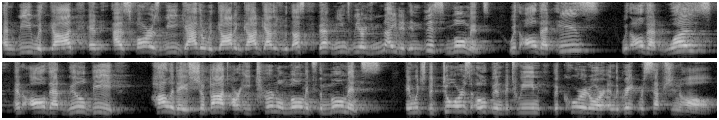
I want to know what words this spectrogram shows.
and we with God. And as far as we gather with God and God gathers with us, that means we are united in this moment with all that is, with all that was, and all that will be. Holidays, Shabbat are eternal moments, the moments in which the doors open between the corridor and the great reception hall.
